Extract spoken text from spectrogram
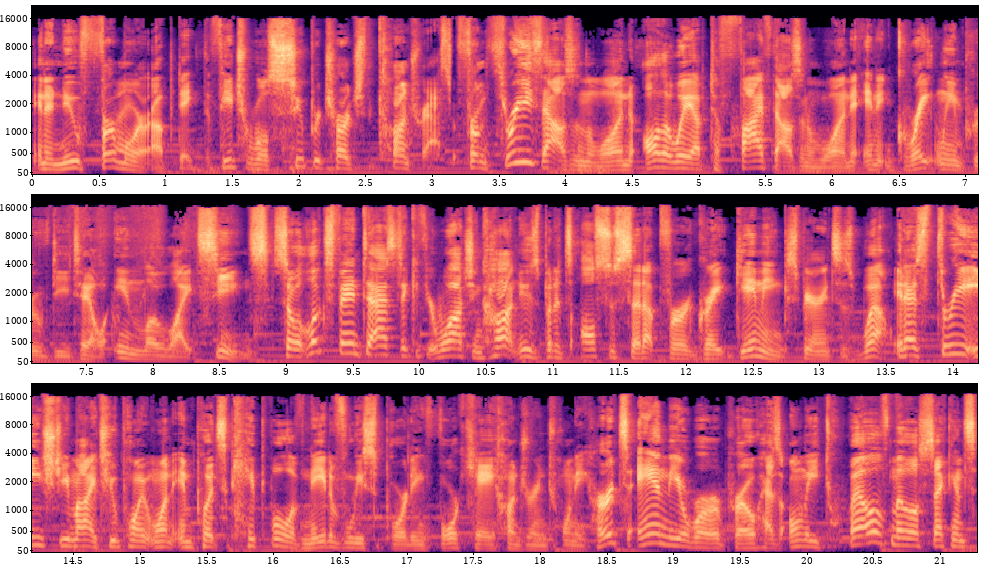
in a new firmware update. The feature will supercharge the contrast from 3001 all the way up to 5001 and it greatly improved detail in low light scenes. So it looks fantastic if you're watching hot news, but it's also set up for a great gaming experience as well. It has three HDMI 2.1 inputs capable of natively supporting 4K 120 Hz, and the Aurora Pro has only 12 milliseconds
